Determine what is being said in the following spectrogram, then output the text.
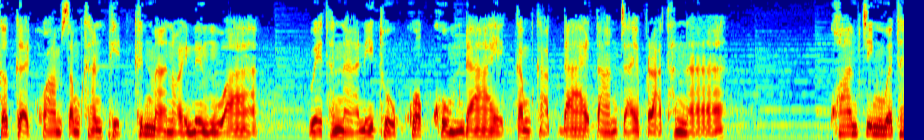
ก็เกิดความสำคัญผิดขึ้นมาหน่อยหนึ่งว่า เวทนานี้ถูกควบคุมได้กำกับได้ตามใจปรารถนา ความจริงเวท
